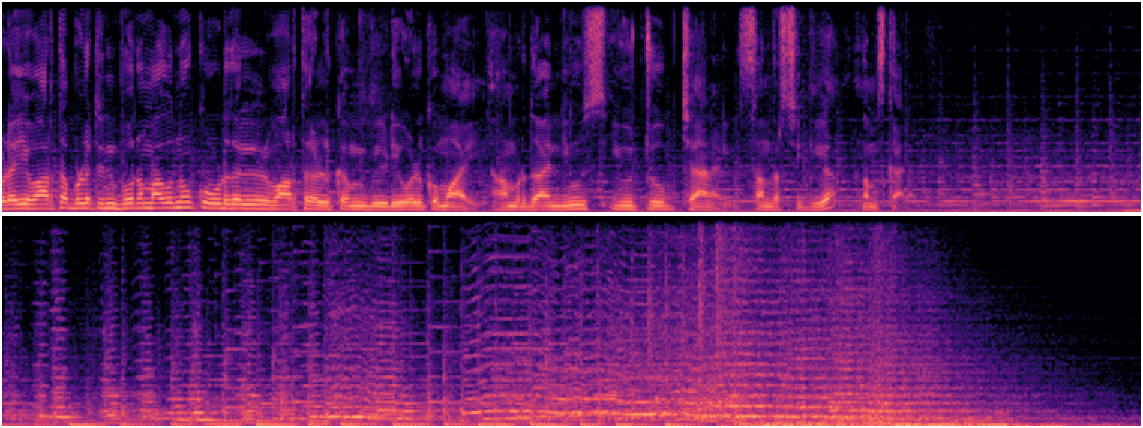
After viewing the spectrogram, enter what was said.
ഇതോടെ ഈ വാർത്താ ബുള്ളറ്റിൻ പൂർണമാകുന്നു. കൂടുതൽ വാർത്തകൾക്കും വീഡിയോകൾക്കുമായി അമൃത ന്യൂസ് യൂട്യൂബ് ചാനൽ സന്ദർശിക്കുക. നമസ്കാരം.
